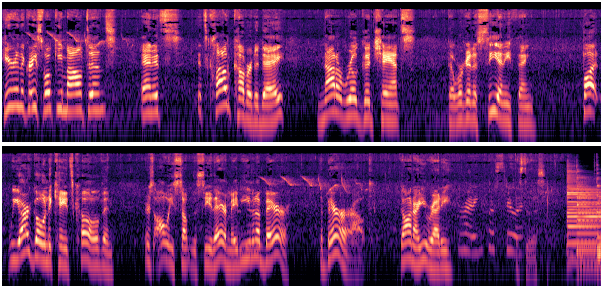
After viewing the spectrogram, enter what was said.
here in the Great Smoky Mountains and it's it's cloud cover today. Not a real good chance that we're going to see anything. But we are going to Cades Cove and there's always something to see there, maybe even a mm-hmm. bear. The bear are out. Dawn, are you ready? I'm ready. Let's do it. Let's do this.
